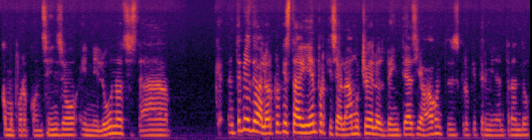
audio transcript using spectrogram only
como por consenso en el 1. Está, en términos de valor creo que está bien porque se hablaba mucho de los 20 hacia abajo, entonces creo que termina entrando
